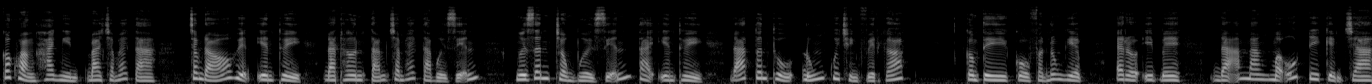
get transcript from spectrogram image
có khoảng 2.300 ha, trong đó huyện Yên Thủy đạt hơn 800 ha bưởi diễn. Người dân trồng bưởi diễn tại Yên Thủy đã tuân thủ đúng quy trình Việt Gáp. Công ty Cổ phần Nông nghiệp RIB đã mang mẫu đi kiểm tra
